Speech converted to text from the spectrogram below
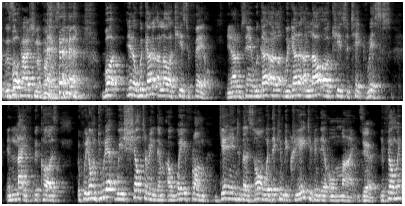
this is a But- passion of ours. man. But you know, we gotta allow our kids to fail. You know what I'm saying? We gotta allow, we gotta allow our kids to take risks in life because if we don't do that, we're sheltering them away from getting into the zone where they can be creative in their own minds. Yeah. you feel me?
